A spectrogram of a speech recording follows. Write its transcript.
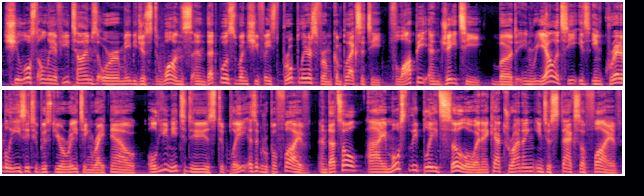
She lost only a few times or maybe just once and that was when she faced pro players from Complexity, Floppy and JT. But in reality it's incredibly easy to boost your rating right now. All you need to do is to play as a group of 5 and that's all. I mostly played solo and I kept running into stacks of 5.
